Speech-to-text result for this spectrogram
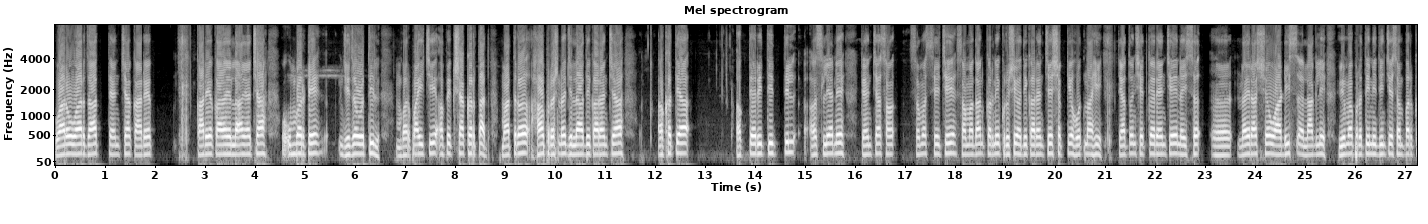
वारंवार जात त्यांच्या कार्य कार्यकालयाच्या उंबरटे झिजवतील भरपाईची अपेक्षा करतात. मात्र हा प्रश्न जिल्हाधिकाऱ्यांच्या अखत्या अखत्यारीतील असल्याने त्यांच्या स समस्येचे समाधान करणे कृषी अधिकाऱ्यांचे शक्य होत नाही. त्यातून शेतकऱ्यांचे नैस नैराश्य वाढीस लागले. विमा प्रतिनिधींचे संपर्क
